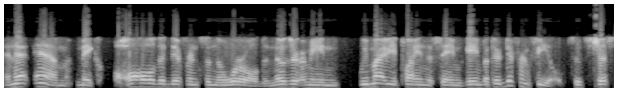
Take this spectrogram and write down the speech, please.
and that M make all the difference in the world. And those are, I mean, we might be playing the same game, but they're different fields. It's just,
